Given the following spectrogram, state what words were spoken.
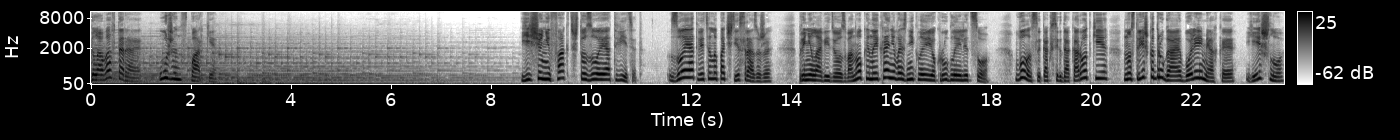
Глава вторая. Ужин в парке. Еще не факт, что Зоя ответит. Зоя ответила почти сразу же. Приняла видеозвонок, и на экране возникло ее круглое лицо. Волосы, как всегда, короткие, но стрижка другая, более мягкая. Ей шло.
